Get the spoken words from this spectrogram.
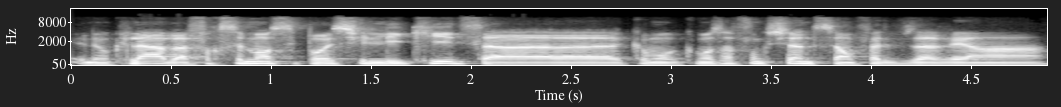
Et donc là, bah forcément, c'est pas aussi liquide. Ça, comment comment ça fonctionne? C'est en fait, vous avez un,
